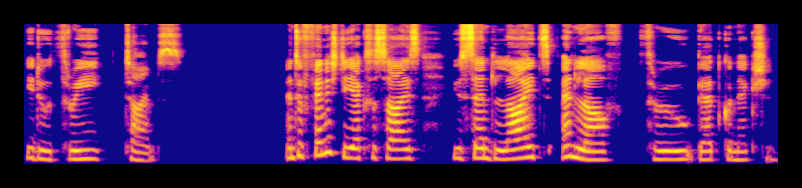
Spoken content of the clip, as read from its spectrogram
you do three times. And to finish the exercise, you send light and love through that connection.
